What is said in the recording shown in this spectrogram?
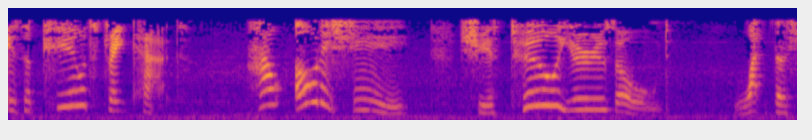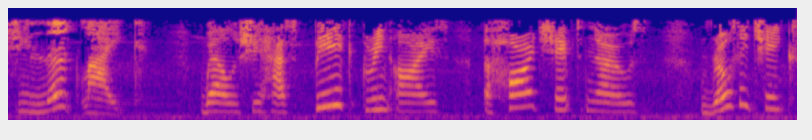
is a cute stray cat. How old is she? She is two years old. What does she look like? Well, she has big green eyes, a heart shaped nose, rosy cheeks,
